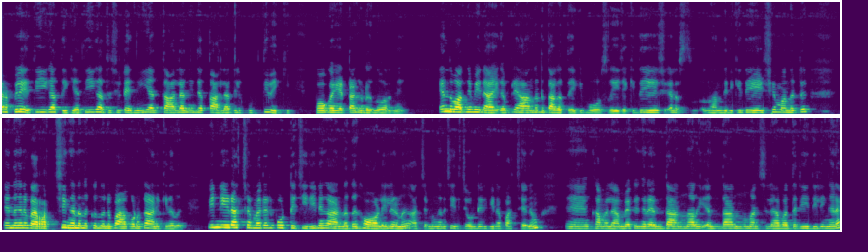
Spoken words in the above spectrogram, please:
അടപ്പിലേ തീ കത്തിക്കുക. തീ കത്തിച്ചിട്ടേ നീ ആ തല നിന്റെ തല അതിൽ കുത്തി വെക്കി. കിടന്ന് പറഞ്ഞ്. എന്ന് പറഞ്ഞ് വിനായകൻ ഭ്രാന്തെടുത്ത് അകത്തേക്ക് പോകും. ശ്രീജയ്ക്ക് ദേഷ്യം നന്ദിനിക്ക് ദേഷ്യം വന്നിട്ട് എന്നിങ്ങനെ വിറച്ചിങ്ങനെ നിൽക്കുന്നൊരു ഭാഗമാണ് കാണിക്കുന്നത്. പിന്നീട് അച്ഛന്മാരെ ഒരു പൊട്ടിച്ചിരിനെ കാണുന്നത് ഹാളിലാണ് അച്ഛമ്മ ഇങ്ങനെ ചിരിച്ചുകൊണ്ടിരിക്കുന്നത് അപ്പം അച്ഛനും കമലാമ്മയൊക്കെ ഇങ്ങനെ എന്താണെന്ന് അറി എന്താണെന്ന് മനസ്സിലാവാത്ത രീതിയിൽ ഇങ്ങനെ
